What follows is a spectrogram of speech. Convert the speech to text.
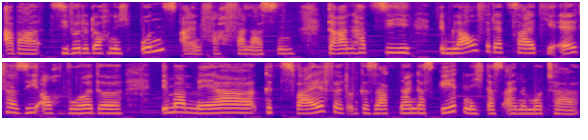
aber sie würde doch nicht uns einfach verlassen. Daran hat sie im Laufe der Zeit, je älter sie auch wurde, immer mehr gezweifelt und gesagt, nein, das geht nicht, dass eine Mutter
